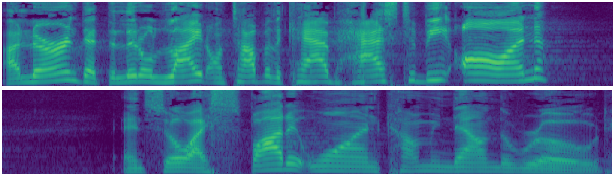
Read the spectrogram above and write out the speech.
I learned that the little light on top of the cab has to be on. And so I spotted one coming down the road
